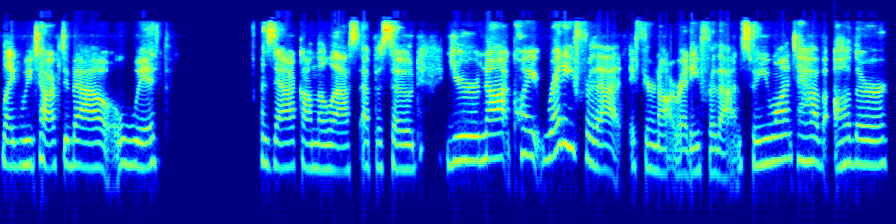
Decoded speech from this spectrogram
like we talked about with Zach on the last episode. You're not quite ready for that if you're not ready for that. So you want to have other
